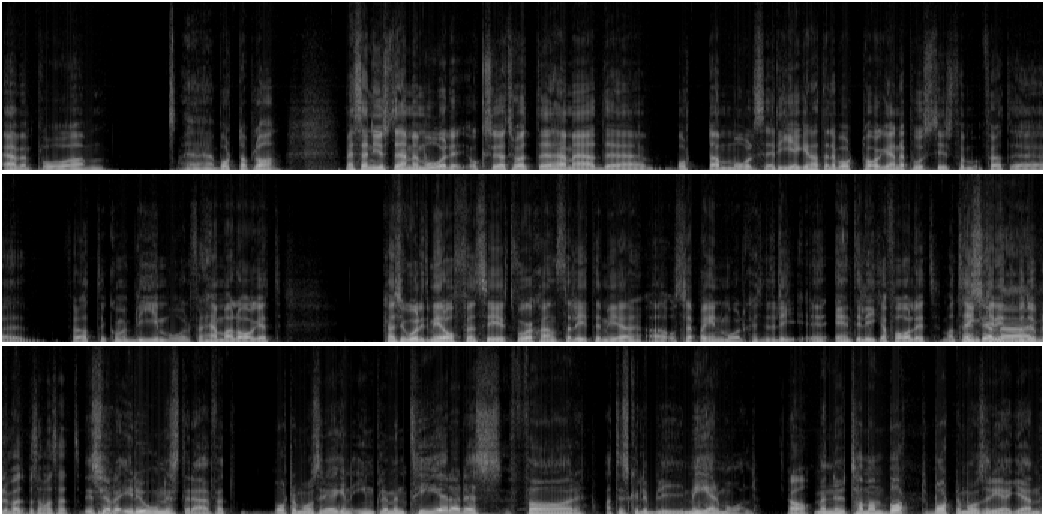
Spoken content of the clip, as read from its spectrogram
även på mm, eh, bortaplan. Men sen just det här med mål, också jag tror att det här med eh, bortamålsregeln, att den är borttagen, är positivt för, för, att, för att det kommer bli mål. För hemmalaget kanske går lite mer offensivt, vågar chansa lite mer och släppa in mål. Kanske inte, li- är inte lika farligt. Man tänker jävla- inte på dubbelmöte på samma sätt. Det är så jävla ironiskt det där, för att bortamålsregeln implementerades för att det skulle bli mer mål. Ja. Men nu tar man bort bortamålsregeln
